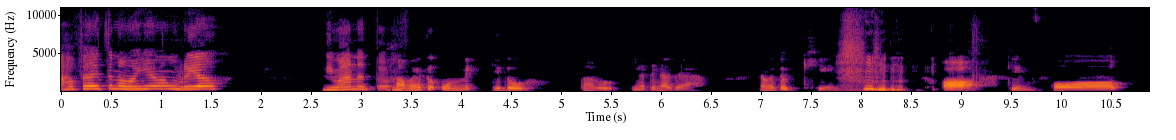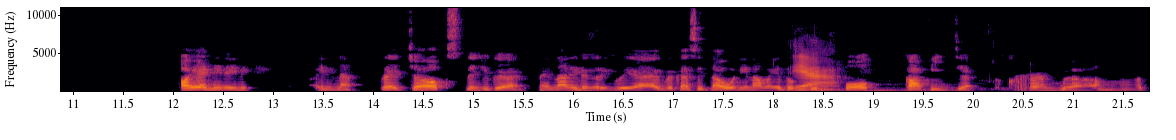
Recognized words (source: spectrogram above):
Apa itu namanya emang, Bril? Di mana tuh? namanya tuh unik gitu. Taruh ingat-ingat ya namanya tuh kin oh kinfolk. Oh ya ini ini ini. Ini nah Recox dan juga Nena nih dengerin gue ya gue kasih tahu nih namanya tuh Iya. kinfolk Kavija keren banget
